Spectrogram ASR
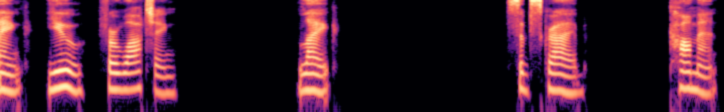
Thank you for watching. Like, subscribe, comment,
